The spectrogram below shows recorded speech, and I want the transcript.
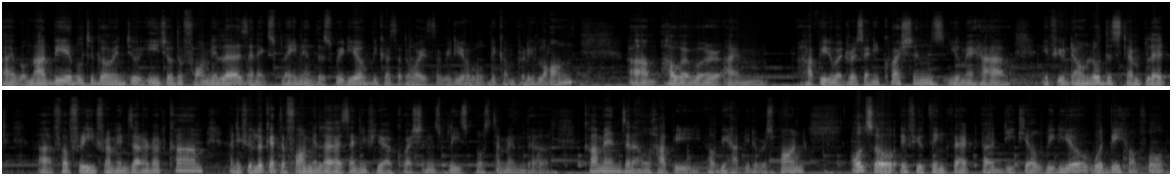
I will not be able to go into each of the formulas and explain in this video because otherwise the video will become pretty long. Um, however, I'm happy to address any questions you may have. If you download this template uh, for free from indzara.com and if you look at the formulas and if you have questions please post them in the comments and I'll happy I'll be happy to respond. Also if you think that a detailed video would be helpful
